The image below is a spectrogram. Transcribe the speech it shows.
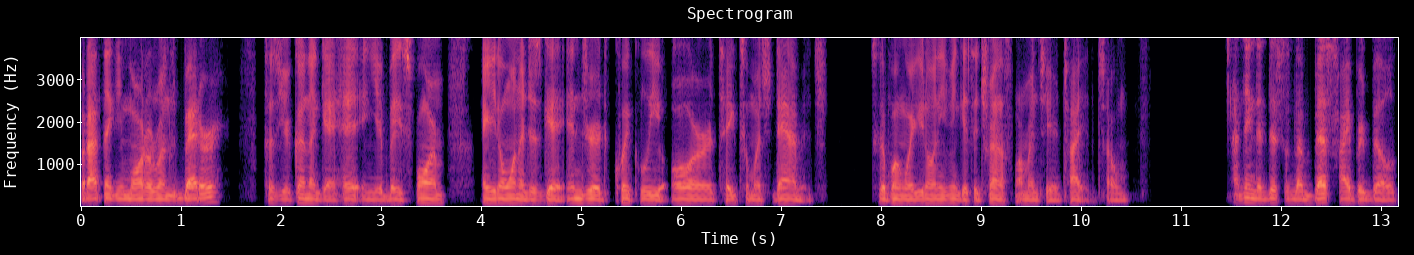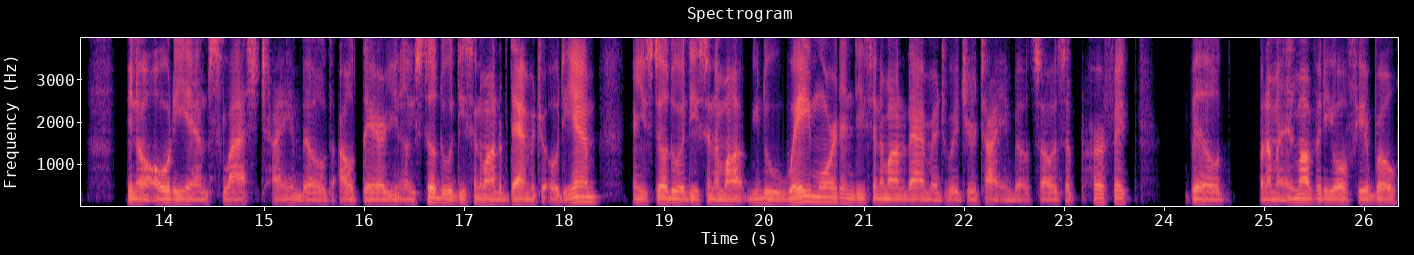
But I think Immortal runs better because you're gonna get hit in your base form and you don't want to just get injured quickly or take too much damage to the point where you don't even get to transform into your Titan. So I think that this is the best hybrid build, you know, ODM slash Titan build out there. You know, you still do a decent amount of damage with ODM, and you still do a decent amount. You do way more than decent amount of damage with your Titan build. So it's a perfect build. But I'm gonna end my video off here, bro.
